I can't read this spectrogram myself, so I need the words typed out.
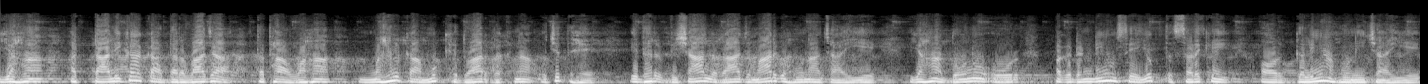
यहाँ अट्टालिका का दरवाज़ा तथा वहाँ महल का मुख्य द्वार रखना उचित है। इधर विशाल राजमार्ग होना चाहिए। यहाँ दोनों ओर पगडंडियों से युक्त सड़कें और गलियाँ होनी चाहिए।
